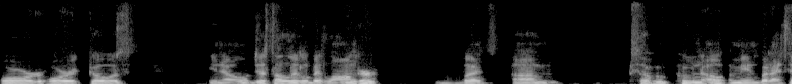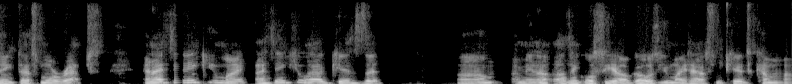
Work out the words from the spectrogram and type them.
or or it goes, you know, just a little bit longer but um, so who who know? I mean, but I think that's more reps, and I think you might. I think you'll have kids that. Um, I mean, I, I think we'll see how it goes. You might have some kids come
